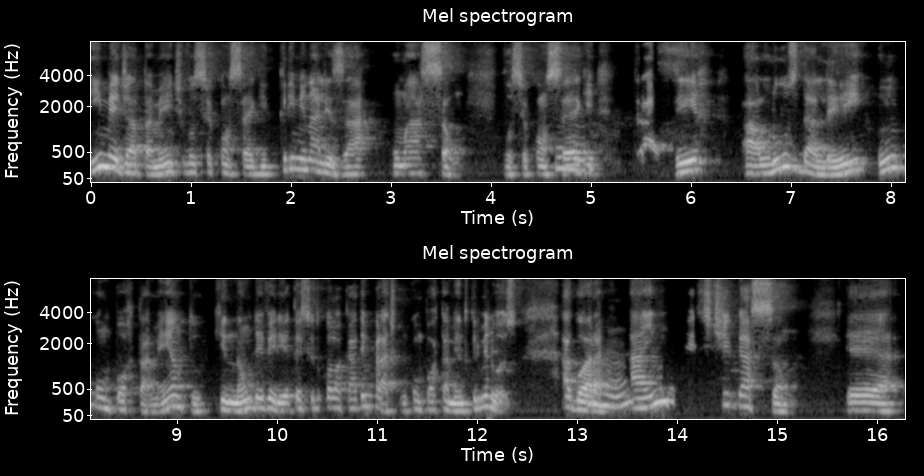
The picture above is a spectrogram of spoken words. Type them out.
imediatamente você consegue criminalizar uma ação. Você consegue uhum. Trazer à luz da lei um comportamento que não deveria ter sido colocado em prática, um comportamento criminoso. Agora, uhum. a investigação é,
